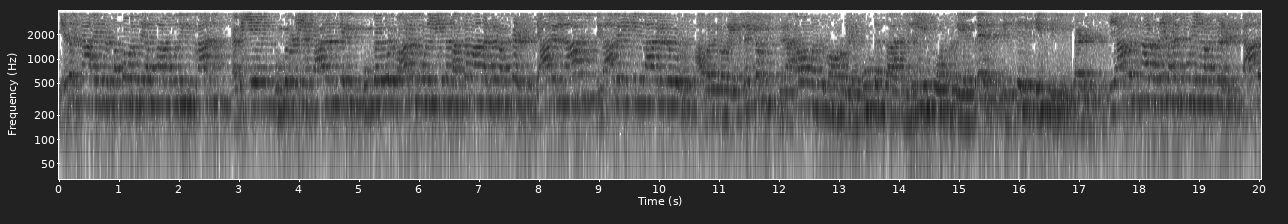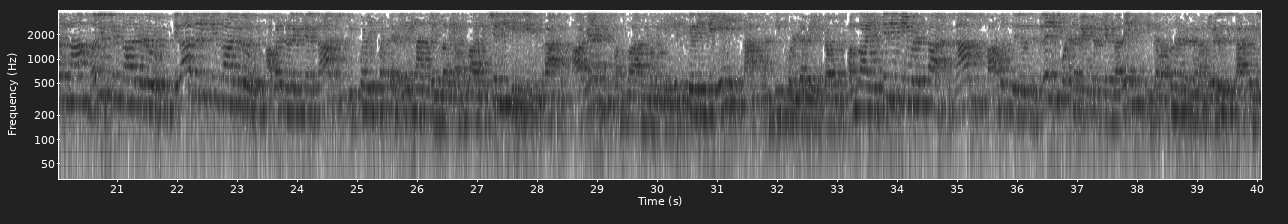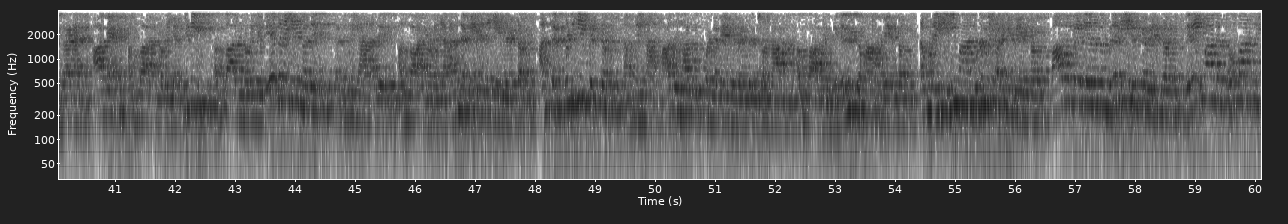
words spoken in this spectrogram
எதற்காக இந்த சம்பவத்தை அல்லாஹ் கூறுகின்றான்? நபியே உங்களுடைய காலத்தில் உங்களோடு வாழக்கூடிய இந்த மந்தமான மக்கள் யாரெல்லாம் நிராகரிக்கின்றார்களோ அவர்களுடைய நிலையும் ரகவம் மற்றும் அவருடைய கூட்டத்தார் நிலையை போன்றது என்று எச்சரிக்கை செய்யுங்கள். தியாகத் நாள் வரை வரக்கூடிய மக்கள் யாரெல்லாம் மறு மறுக்கின்றார்களோ நிராகரிக்கின்றார்களோ அவர்களுக்கெல்லாம் இப்படிப்பட்ட நிலைதான் என்பதை அம்பா எச்சரிக்கின்றார் ஆக அம்பாவினுடைய எச்சரிக்கையை நாம் நம்பிக் கொள்ள வேண்டும். அம்பா எச்சரிக்கை விழுந்தால் நாம் பாவத்திலிருந்து விலகிக் கொள்ள வேண்டும் என்பதை இந்த வசனங்கள் நமக்கு எடுத்து காட்டுகின்றன. ஆக அம்பாவினுடைய பிடி அம்பாவினுடைய வேதனை என்பது கடுமையானது. அல்லாஹினுடைய அந்த வேதனையை விட்டும் அந்த பிடியை விட்டும் நம்மை நாம் பாதுகாத்துக் கொள்ள வேண்டும் என்று சொன்னால் அல்லாவிற்கு நெருக்கமாக வேண்டும். நம்முடைய ஈமான் முழுமையடைய வேண்டும். பாவங்களில் இருந்து விலகி இருக்க வேண்டும்.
